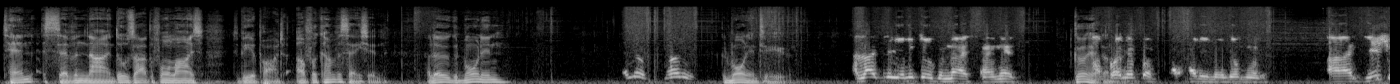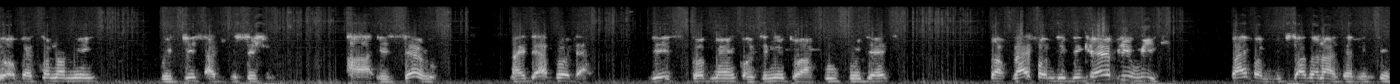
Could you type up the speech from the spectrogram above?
1079. Those are the phone lines to be a part of the conversation. Hello, good morning. Hello, morning. Good morning to you. Alhaji Yomito Gunnar my name. Go ahead. I'm calling from. And the issue of economy with this administration uh, is zero. My dear brother, this government continue to approve projects to apply from the big every week, starting from 2017.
